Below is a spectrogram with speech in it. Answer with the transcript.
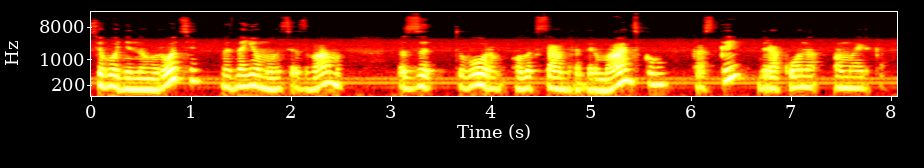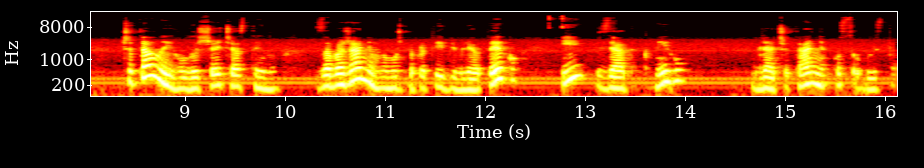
Сьогодні на уроці ми знайомилися з вами з твором Олександра Дерманського Казки дракона Омелька. Читали його лише частину. За бажанням ви можете пройти в бібліотеку і взяти книгу для читання особисто.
